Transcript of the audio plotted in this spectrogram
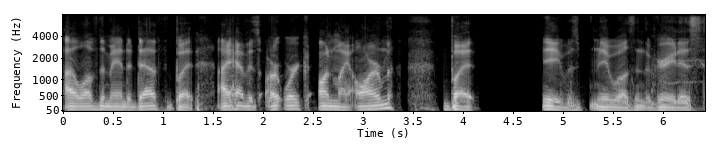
I love the man to death. But I have his artwork on my arm, but it was it wasn't the greatest.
